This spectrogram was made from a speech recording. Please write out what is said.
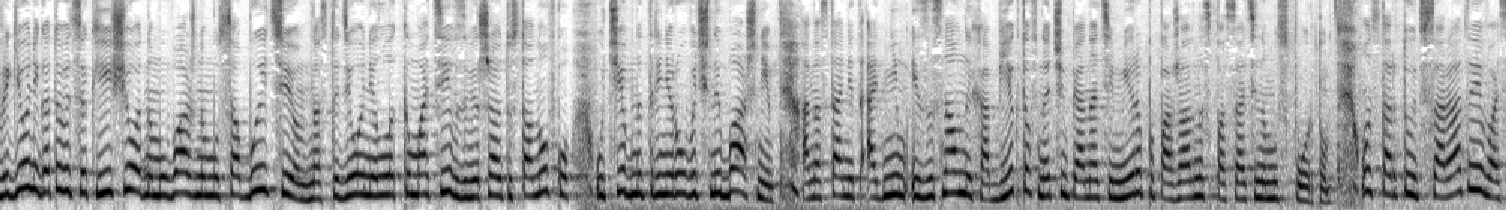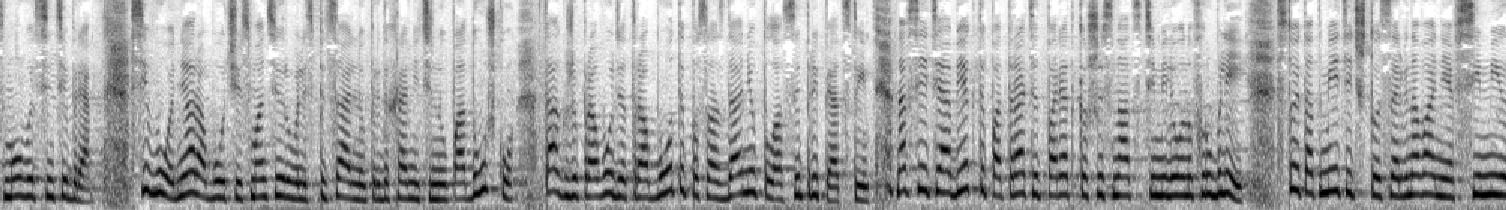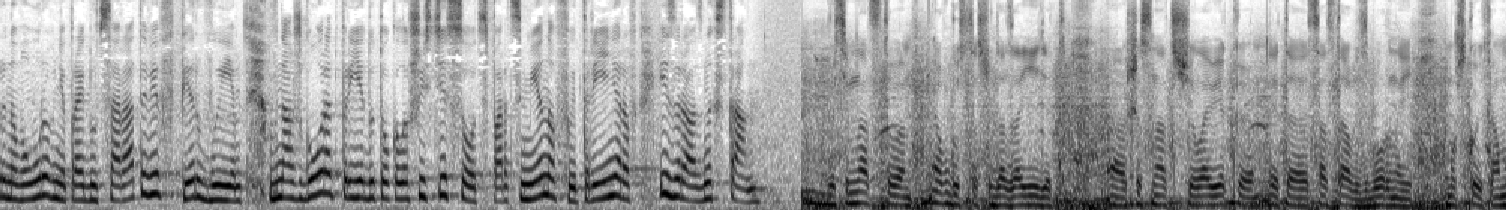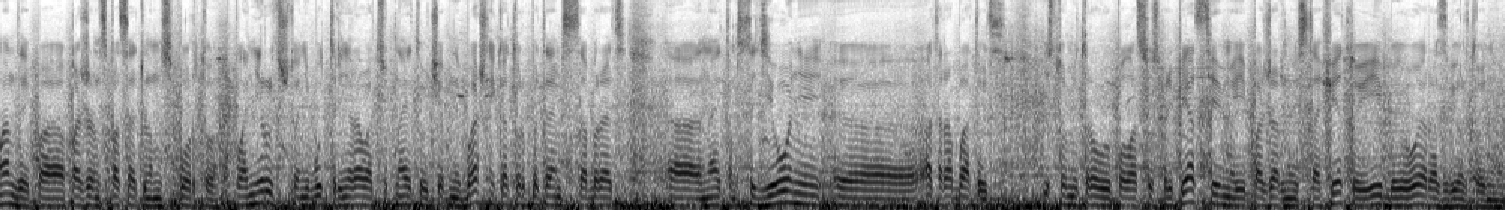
В регионе готовятся к еще одному важному событию. На стадионе «Локомотив» завершают установку учебно-тренировочной башни. Она станет одним из основных объектов на чемпионате мира по пожарно-спасательному спорту. Он стартует в Саратове 8 сентября. Сегодня рабочие смонтировали специальную предохранительную подушку. Также проводят работы по созданию полосы препятствий. На все эти объекты потратят порядка 16 миллионов рублей. Стоит отметить, что соревнования всемирного уровня пройдут в Саратове впервые. В наш город приедут около 600 спортсменов и тренеров из разных стран. 18 августа сюда заедет 16 человек. Это состав сборной мужской команды по пожарно-спасательному спорту. Планируется, что они будут тренироваться вот на этой учебной башне, которую пытаемся собрать, на этом стадионе, отрабатывать и 100-метровую полосу с препятствием, и пожарную эстафету, и боевое развертывание.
